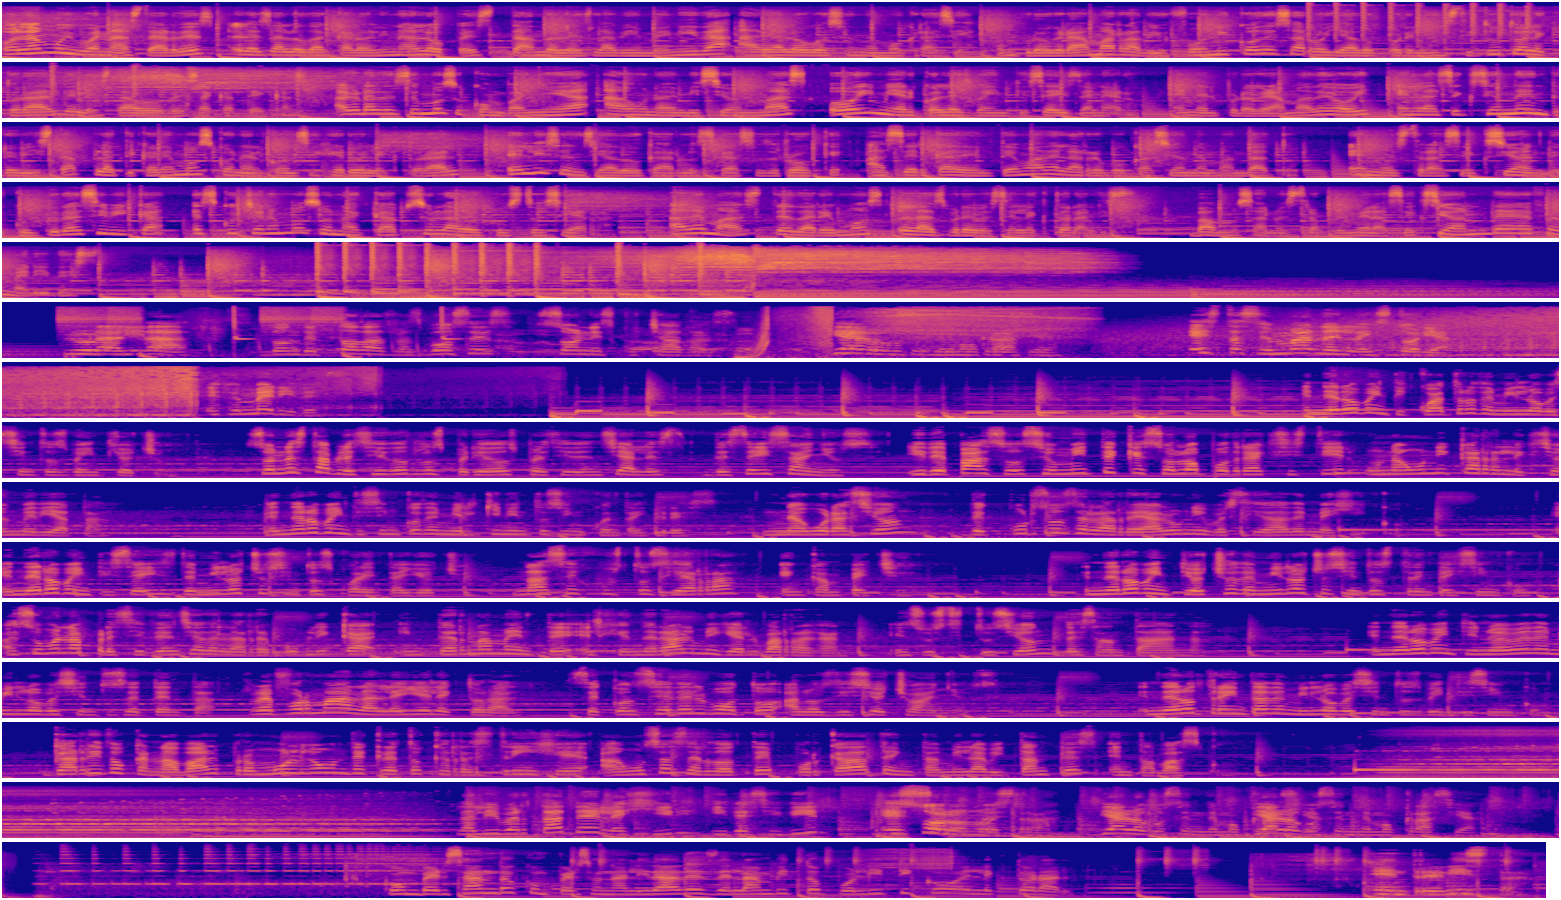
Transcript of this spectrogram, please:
Hola, muy buenas tardes. Les saluda Carolina López, dándoles la bienvenida a Diálogos en Democracia, un programa radiofónico desarrollado por el Instituto Electoral del Estado de Zacatecas. Agradecemos su compañía a una emisión más hoy, miércoles 26 de enero. En el programa de hoy, en la sección de entrevista, platicaremos con el consejero electoral, el licenciado Carlos Casas Roque, acerca del tema de la revocación de mandato. En nuestra sección de Cultura Cívica, escucharemos una cápsula de Justo Sierra. Además, te daremos las breves electorales. Vamos a nuestra primera sección de efemérides. Pluralidad, donde todas las voces son escuchadas. Diálogos en democracia. Esta semana en la historia. Efemérides. Enero 24 de 1928. Son establecidos los periodos presidenciales de seis años y de paso se omite que solo podrá existir una única reelección mediata. Enero 25 de 1553. Inauguración de cursos de la Real Universidad de México. Enero 26 de 1848. Nace Justo Sierra en Campeche. Enero 28 de 1835. Asume la presidencia de la República internamente el general Miguel Barragán, en sustitución de Santa Ana. Enero 29 de 1970. Reforma a la ley electoral. Se concede el voto a los 18 años. Enero 30 de 1925. Garrido Canaval promulga un decreto que restringe a un sacerdote por cada 30.000 habitantes en Tabasco. La libertad de elegir y decidir es solo nuestra. Diálogos en democracia. Diálogos en democracia. Conversando con personalidades del ámbito político electoral. Entrevista.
